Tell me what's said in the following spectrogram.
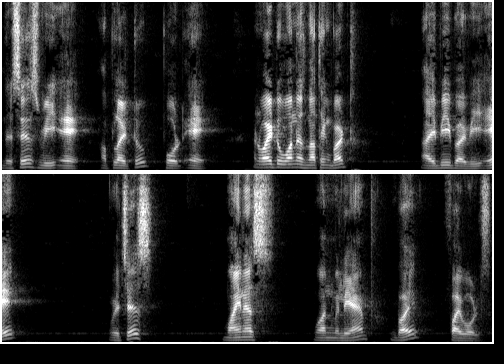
this is V a applied to port A and y 2 1 is nothing but I b by V a which is minus 1 milliamp by 5 volts,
